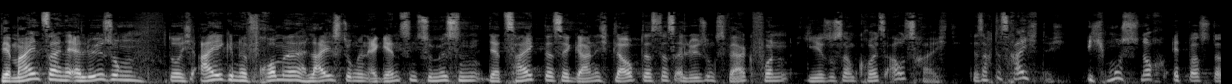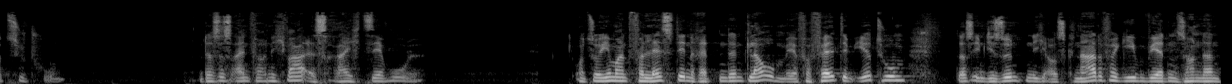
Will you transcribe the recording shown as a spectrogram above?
Wer meint, seine Erlösung durch eigene fromme Leistungen ergänzen zu müssen, der zeigt, dass er gar nicht glaubt, dass das Erlösungswerk von Jesus am Kreuz ausreicht. Der sagt, es reicht nicht. Ich muss noch etwas dazu tun. Und das ist einfach nicht wahr. Es reicht sehr wohl. Und so jemand verlässt den rettenden Glauben. Er verfällt dem Irrtum, dass ihm die Sünden nicht aus Gnade vergeben werden, sondern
